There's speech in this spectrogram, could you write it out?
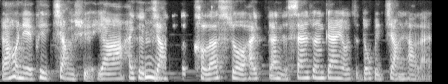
然后你也可以降血压，还可以降你的 cholesterol，还让你的三酸甘油脂都会降下来。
